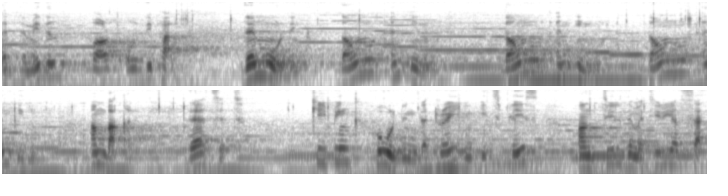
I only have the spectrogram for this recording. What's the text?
at the middle part of the pad. Then molding, downward and inward, downward and inward, downward and inward, unbuckling. That's it. Keeping holding the tray in its place until the material set.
